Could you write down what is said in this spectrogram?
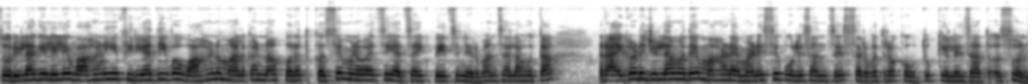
चोरीला गेलेले वाहन हे फिर्यादी व वाहन मालकांना परत कसे मिळवायचे याचा एक पेच निर्माण झाला होता. रायगड जिल्ह्यामध्ये महाड एमआयडीसी पोलिसांचे सर्वत्र कौतुक केले जात असून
